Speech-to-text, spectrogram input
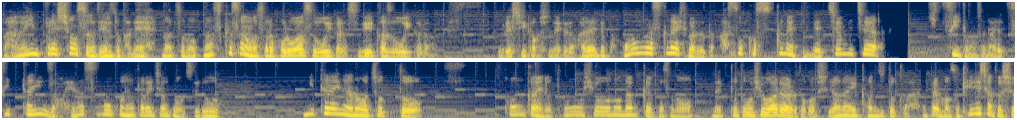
あのインプレッション数が出るとかね、まあ、その、マスクさんはそれフォロワー数多いから、すげえ数多いから、嬉しいかもしれないけど、あれ、やっぱフォロワー少ない人からだと、あそこ少ないとめちゃめちゃきついと思うんですよね。あれ、ツイッターユーザーを減らす方向に働いちゃうと思うんですけど、みたいなのをちょっと、今回の投票のなんかやっぱそのネット投票あるあるとかを知らない感じとか、やっぱりまあその経営者として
